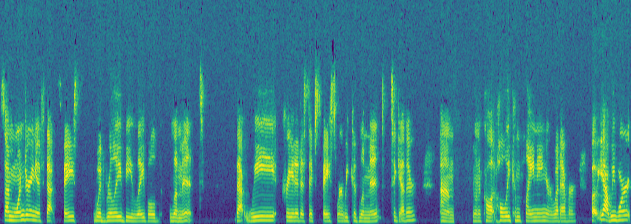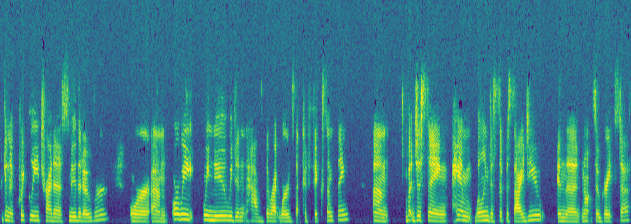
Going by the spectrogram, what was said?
So I'm wondering if that space would really be labeled lament, that we created a safe space where we could lament together. Um, you want to call it holy complaining or whatever. But yeah, we weren't going to quickly try to smooth it over or um, or we we knew we didn't have the right words that could fix something. Um, but just saying, "Hey, I'm willing to sit beside you in the not so great stuff."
